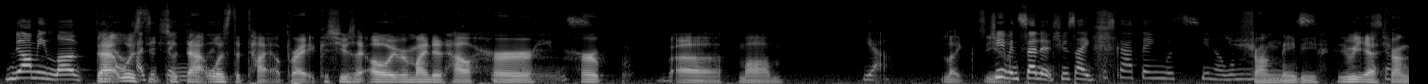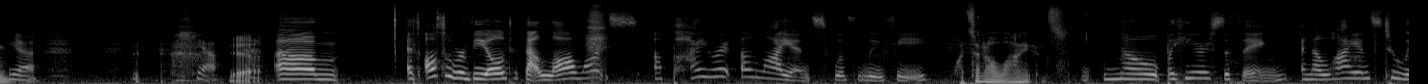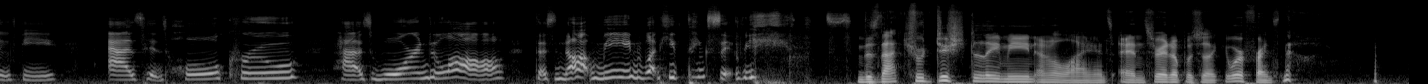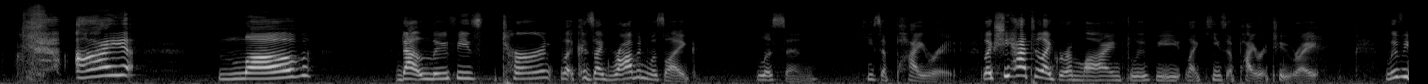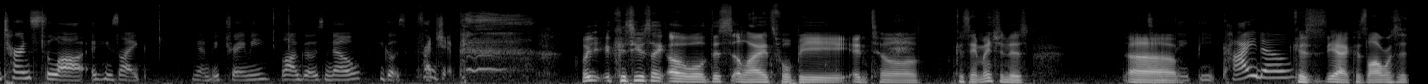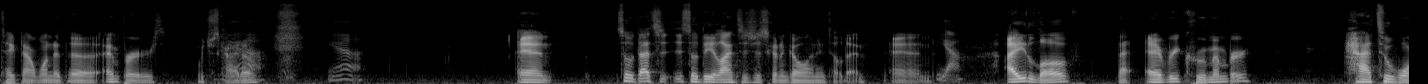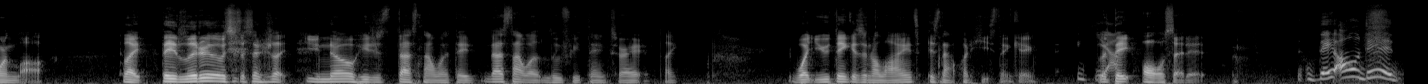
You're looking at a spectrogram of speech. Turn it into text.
Nami loved. you that know, was has a the, so thing that with- was the tie up, right? Because she was like, oh, it reminded how her Marines. her uh mom Yeah. like She yeah, even said it. She was like, just got a thing with, you know, women. strong Marines." navy. Yeah, strong. Yeah. Yeah. Yeah. Um, it's also revealed that Law wants a pirate alliance with Luffy. What's an alliance? No, but here's the thing an alliance to Luffy, as his whole crew has warned Law, does not mean what he thinks it means. Does not traditionally mean an alliance, and straight up was like, we're friends now. I love that Luffy's turn, like, cause like Robin was like, "Listen, he's a pirate." Like she had to like remind Luffy like he's a pirate too, right? Luffy turns to Law and he's like, "You gonna betray me?" Law goes, "No." He goes, "Friendship." well, Because he was like, oh, well, this alliance will be until. Because they mentioned this. Uh, they beat Kaido. because yeah, because Law wants to take down one of the emperors, which is Kaido, Yeah. Yeah. and so that's so the alliance is just gonna go on until then. And Yeah. I love that every crew member had to warn Law. Like they literally was just essentially like, you know, he just that's not what they that's not what Luffy thinks, right? Like what you think is an alliance is not what he's thinking. Yeah. Like they all said it. They all did.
